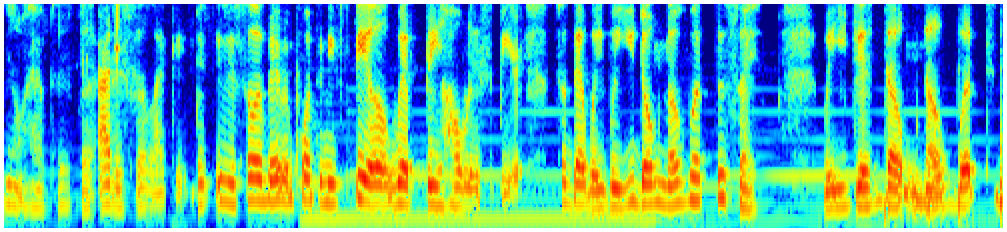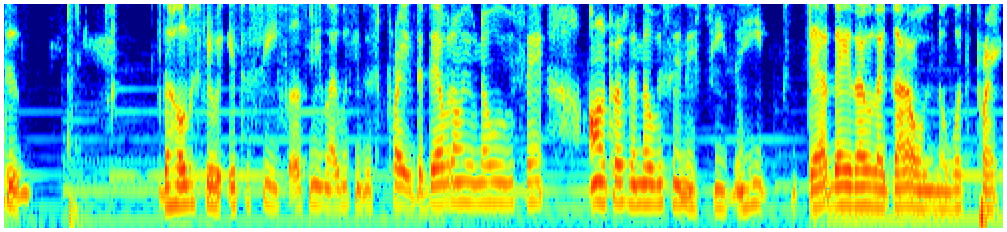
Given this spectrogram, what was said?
You don't have to, but I just feel like it. But it is so very important to be filled with the Holy Spirit, so that way when you don't know what to say, when you just don't know what to do, the Holy Spirit intercede for us. Mean like we can just pray. The devil don't even know what we're saying. Only person that knows we're saying is Jesus. And he there are days I was like, God, I don't even know what to pray.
